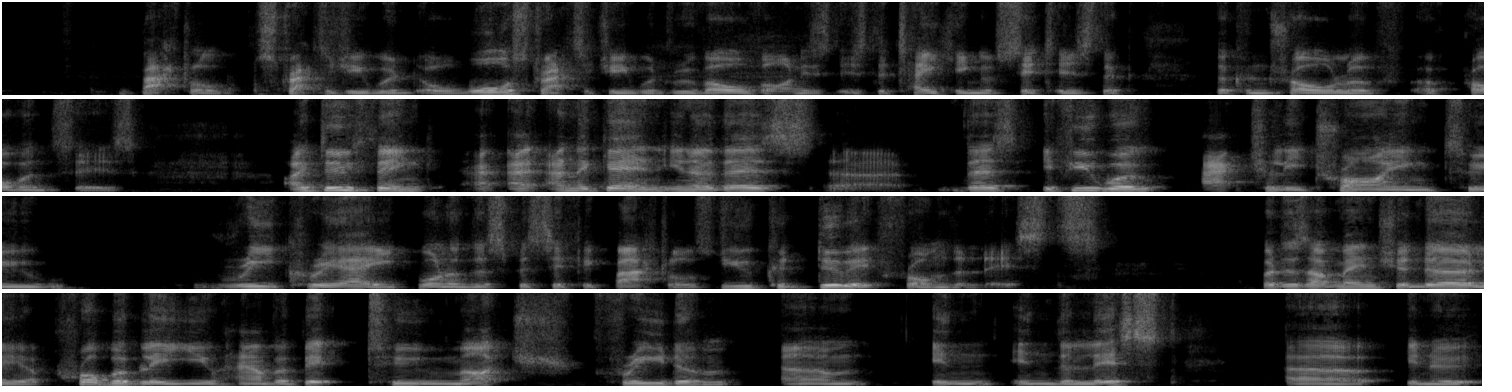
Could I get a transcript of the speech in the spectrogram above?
battle strategy would or war strategy would revolve on is, is the taking of cities, the, the control of, of provinces. I do think, and again, you know, there's uh, there's if you were actually trying to recreate one of the specific battles, you could do it from the lists. But as I've mentioned earlier, probably you have a bit too much freedom. Um, in in the list. Uh, you know,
